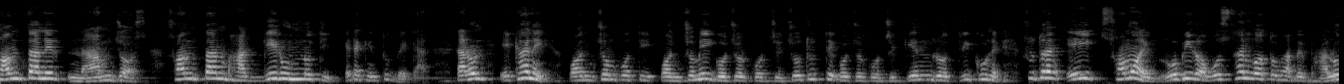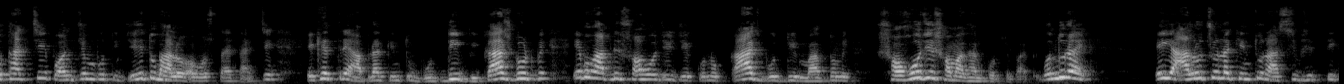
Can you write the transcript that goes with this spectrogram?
সন্তানের নাম যশ, সন্তান ভাগ্যের উন্নতি, এটা কিন্তু বেটার কারণ এখানে পঞ্চমপতি পঞ্চমেই গোচর করছে, চতুর্থে গোচর করছে, কেন্দ্র ত্রিকোণে। সুতরাং এই সময় রবির অবস্থানগতভাবে ভালো থাকছে, পঞ্চমপতি যেহেতু ভালো অবস্থায় থাকছে, এক্ষেত্রে আপনার কিন্তু বুদ্ধির বিকাশ ঘটবে এবং আপনি সহজে যে কোনো কাজ বুদ্ধির মাধ্যমে সহজে সমাধান করতে পারবে বন্ধুরা এই আলোচনা কিন্তু রাশিভিত্তিক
